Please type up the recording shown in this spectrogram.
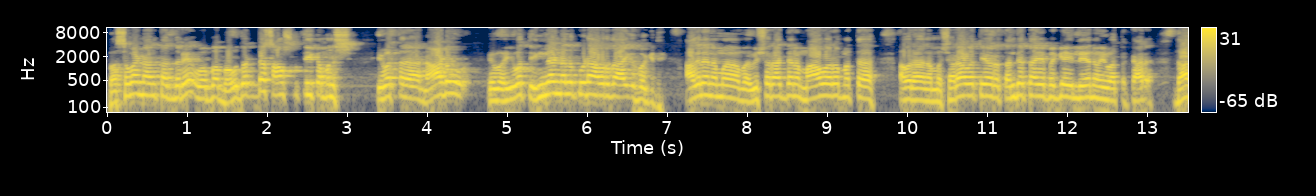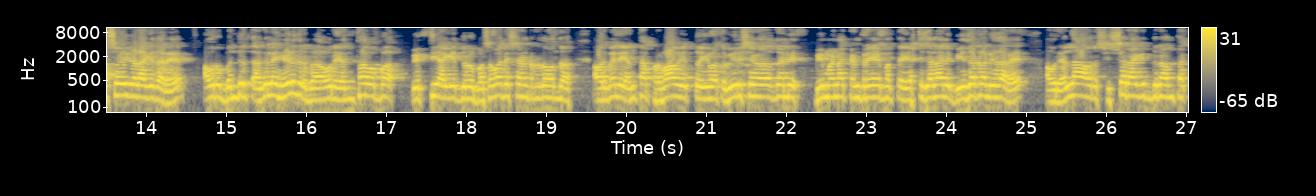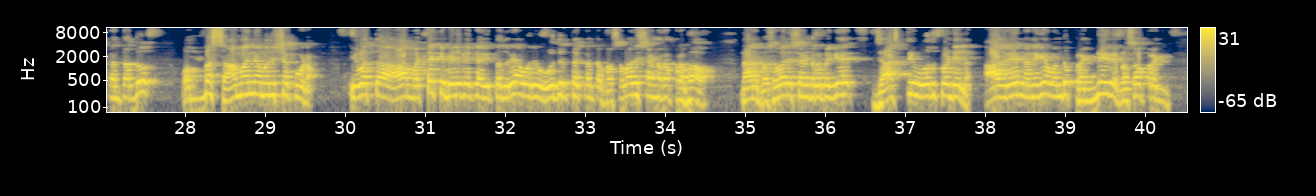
ಬಸವಣ್ಣ ಅಂತಂದ್ರೆ ಒಬ್ಬ ಬಹುದೊಡ್ಡ ಸಾಂಸ್ಕೃತಿಕ ಮನುಷ್ಯ. ಇವತ್ತ ನಾಡು, ಇವತ್ತು ಇವತ್ತು ಇಂಗ್ಲೆಂಡ್ನಲ್ಲೂ ಕೂಡ ಅವ್ರದ್ದು ಆಗಿ ಹೋಗಿದೆ. ಆಗಲೇ ನಮ್ಮ ವಿಶ್ವರಾಜ್ಯನ ಮಾವರು ಮತ್ತ ಅವರ ನಮ್ಮ ಶರಾವತಿಯವರ ತಂದೆ ತಾಯಿ ಬಗ್ಗೆ ಇಲ್ಲಿ ಏನು ಇವತ್ತು ಕಾರ್ಯ, ದಾಸೋಹಿಗಳಾಗಿದ್ದಾರೆ. ಅವರು ಬಂದಿರ್ತ, ಆಗಲೇ ಹೇಳಿದ್ರು ಅವರು ಎಂಥ ಒಬ್ಬ ವ್ಯಕ್ತಿ ಆಗಿದ್ರು ಬಸವಾದಿ ಶರಣರದ ಒಂದು ಅವ್ರ ಮೇಲೆ ಎಂಥ ಪ್ರಭಾವ ಇತ್ತು. ಇವತ್ತು ವೀರಶೈವದಲ್ಲಿ ಭೀಮಣ್ಣ ಕಂಡ್ರೆ ಮತ್ತೆ ಎಷ್ಟು ಜನ ಇಲ್ಲಿ ಬೀದರ್ನಲ್ಲಿ ಇದ್ದಾರೆ, ಅವರೆಲ್ಲ ಅವರ ಶಿಷ್ಯರಾಗಿದ್ರು ಅಂತಕ್ಕಂಥದ್ದು ಒಬ್ಬ ಸಾಮಾನ್ಯ ಮನುಷ್ಯ ಕೂಡ. ಇವತ್ತು ಆ ಮಟ್ಟಕ್ಕೆ ಬೆಳಿಬೇಕಾಗಿತ್ತಂದ್ರೆ ಅವರು ಓದಿರ್ತಕ್ಕಂಥ ಬಸವಾದಿ ಶರಣರ ಪ್ರಭಾವ. ನಾನು ಬಸವಾದಿ ಶರಣರ ಬಗ್ಗೆ ಜಾಸ್ತಿ ಓದ್ಕೊಂಡಿಲ್ಲ. ಆದ್ರೆ ನನಗೆ ಒಂದು ಪ್ರಜ್ಞೆ ಇದೆ, ಬಸವ ಪ್ರಜ್ಞೆ.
